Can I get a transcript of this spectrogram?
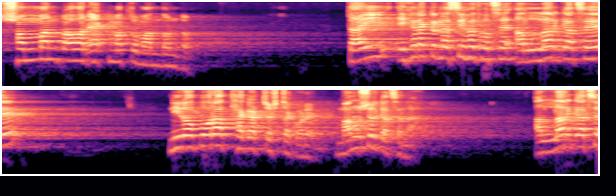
সম্মান পাওয়ার একমাত্র মানদণ্ড। তাই এখানে একটা নাসিহত হচ্ছে, আল্লাহর কাছে নিরপরাধ থাকার চেষ্টা করেন, মানুষের কাছে না। আল্লাহর কাছে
